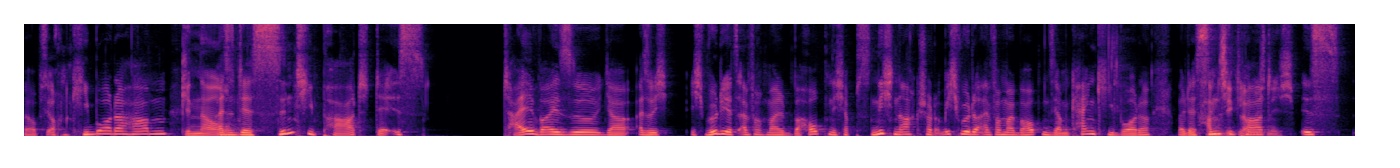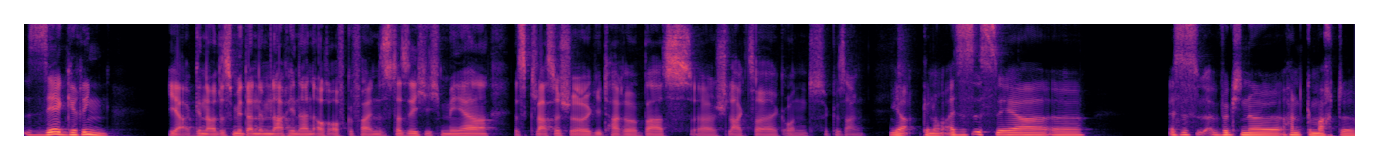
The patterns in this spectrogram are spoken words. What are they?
ob sie auch einen Keyboarder haben. Genau. Also der Synthi-Part, der ist teilweise, ja, also ich, ich würde jetzt einfach mal behaupten, ich habe es nicht nachgeschaut, aber ich würde einfach mal behaupten, sie haben keinen Keyboarder, weil der Synthi-Part ist sehr gering. Ja, genau, das ist mir dann im Nachhinein auch aufgefallen. Das ist tatsächlich mehr das klassische Gitarre, Bass, äh, Schlagzeug und Gesang. Ja, genau. Also es ist sehr, äh, es ist wirklich eine handgemachte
